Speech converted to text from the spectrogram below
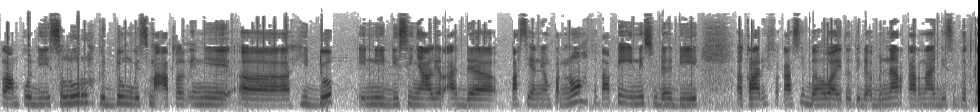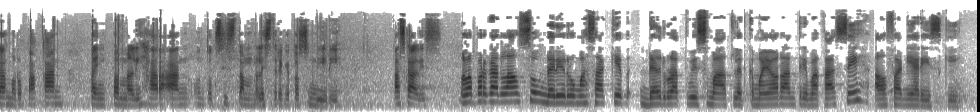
lampu di seluruh gedung Wisma Atlet ini uh, hidup ini disinyalir ada pasien yang penuh tetapi ini sudah diklarifikasi bahwa itu tidak benar karena disebutkan merupakan pemeliharaan untuk sistem listrik itu sendiri. Paskalis. Melaporkan langsung dari Rumah Sakit Darurat Wisma Atlet Kemayoran. Terima kasih, Alvania Rizky.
